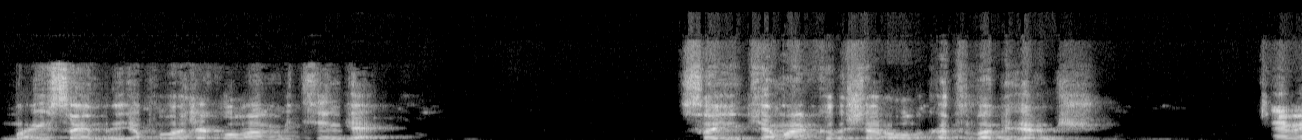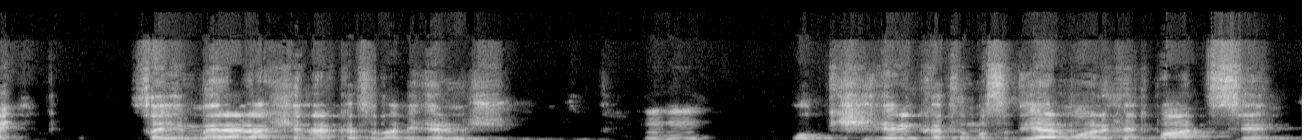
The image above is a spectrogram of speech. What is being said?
Mayıs ayında yapılacak olan mitinge Sayın Kemal Kılıçdaroğlu katılabilirmiş. Evet. Sayın Meral Akşener katılabilirmiş. Hı hı. O kişilerin katılması diğer muhalefet partisi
